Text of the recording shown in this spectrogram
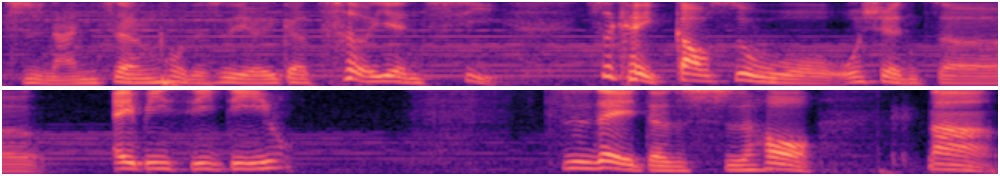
指南针，或者是有一个测验器，是可以告诉我我选择 A、B、C、D。之类的时候，那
